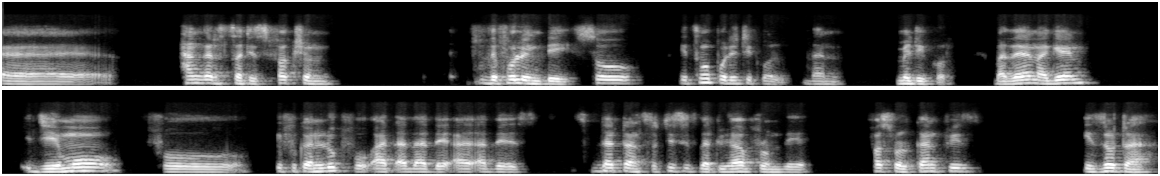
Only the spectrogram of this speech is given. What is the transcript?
uh, hunger satisfaction the following day. So it's more political than medical. But then again, GMO for if you can look for at, at, at the at the data and statistics that we have from the first world countries, is not a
